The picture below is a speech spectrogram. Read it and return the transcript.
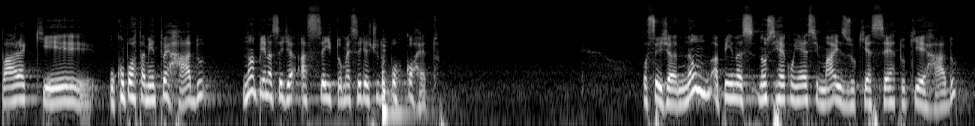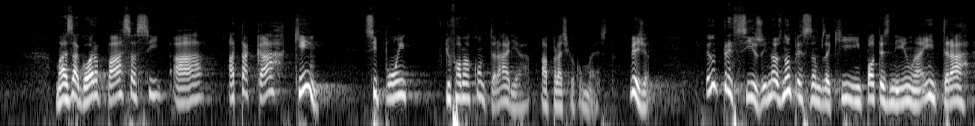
para que o comportamento errado não apenas seja aceito, mas seja tido por correto. Ou seja, não apenas não se reconhece mais o que é certo, o que é errado, mas agora passa-se a atacar quem se põe de forma contrária à prática como esta. Veja, eu não preciso, e nós não precisamos aqui, em hipótese nenhuma, entrar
